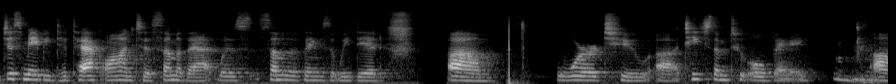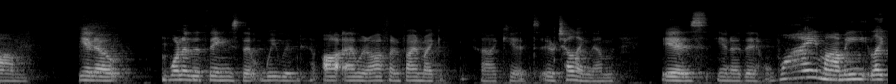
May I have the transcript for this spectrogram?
just maybe to tack on to some of that was some of the things that we did um, were to uh, teach them to obey. Mm-hmm. Um, you know, one of the things that we would uh, I would often find my uh, kids or telling them is, you know, the why, mommy, like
